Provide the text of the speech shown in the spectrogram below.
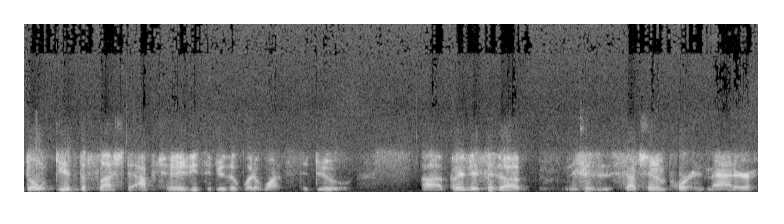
don't give the flesh the opportunity to do the, what it wants to do. Uh, I mean, this is a this is such an important matter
